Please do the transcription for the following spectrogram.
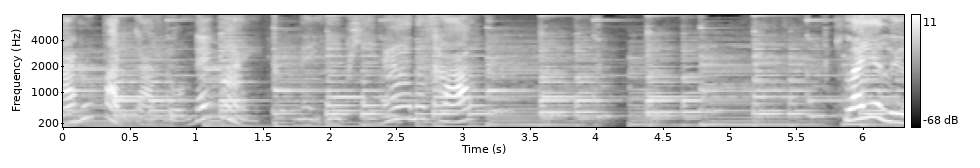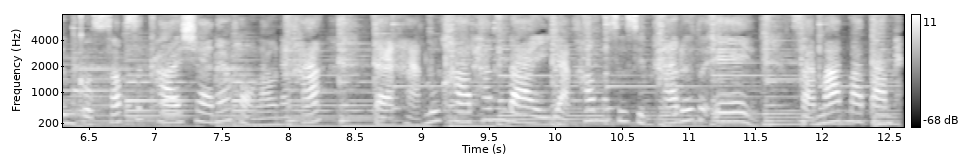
ร้านลูกปัดกาดหลวงได้ใหม่ใน EP หน้านะคะ และอย่าลืมกด Subscribe Channel ของเรานะคะ แต่หากลูกค้าท่านใดอยากเข้ามาซื้อสินค้าด้วยตัวเอง สามารถมาตามแผ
